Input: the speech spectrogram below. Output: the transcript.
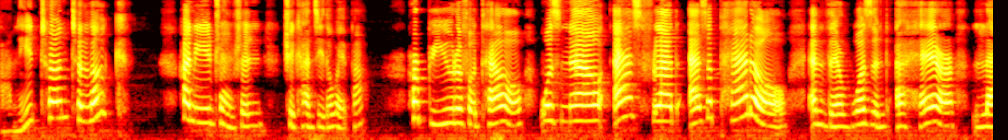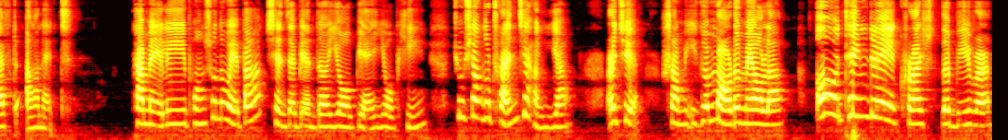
Honey turned to look. 汉尼转身去看自己的尾巴。 Her beautiful tail was now as flat as a paddle, and there wasn't a hair left on it. 它美丽蓬松的尾巴现在变得又扁又平，就像个船桨一样，而且上面一根毛都没有了。Oh, Tindy! cried the beaver.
